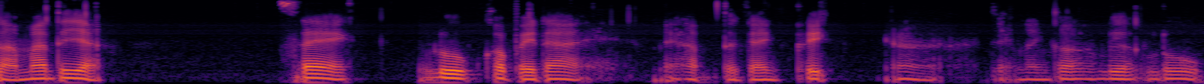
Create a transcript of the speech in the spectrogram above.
สามารถที่จะแทรกรูปเข้าไปได้นะครับโดยการคลิกจากนั้นก็เลือกรูป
